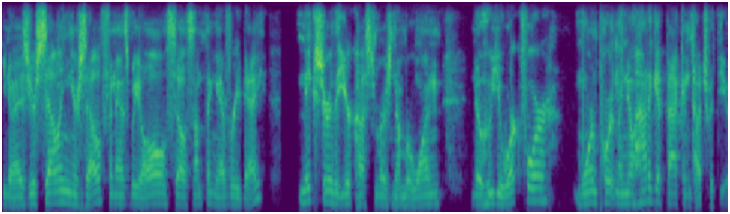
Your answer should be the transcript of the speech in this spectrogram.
You know, as you're selling yourself and as we all sell something every day, make sure that your customers, number one, know who you work for. More importantly, know how to get back in touch with you.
